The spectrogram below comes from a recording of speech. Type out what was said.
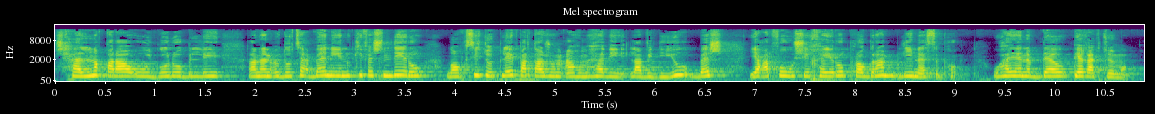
شحال نقرا ويقولوا باللي رانا نعودوا تعبانين وكيفاش نديروا donc s'il te plaît بارطاجوا معاهم هذه la vidéo باش يعرفوا واش يخيروا programme اللي يناسبهم وهيا نبداو directement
